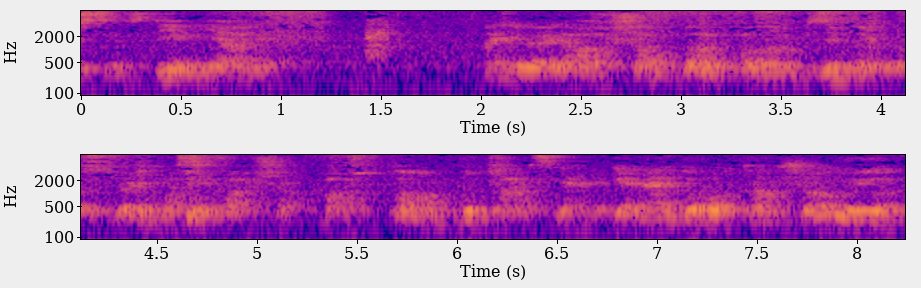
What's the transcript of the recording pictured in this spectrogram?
bilirsiniz değil mi? Yani hani böyle ahşaplar falan bizim de burası böyle masif ahşap var. Bu tarz yani. Genelde ortam şu an uygun.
